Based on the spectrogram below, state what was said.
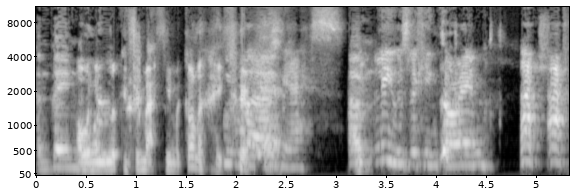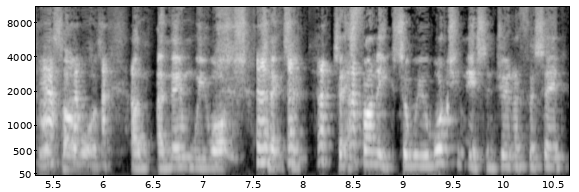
and then Oh, and you were looking for Matthew McConaughey. we were, Yeah. yes. Um, Lee was looking for him. yes, I was. Um, and then we watched Texas. So it's funny. So we were watching this, and Jennifer said,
